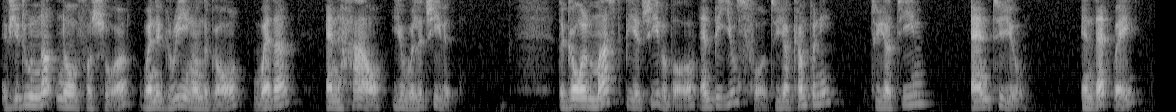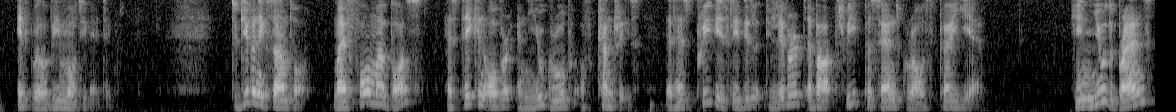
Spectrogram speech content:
if you do not know for sure, when agreeing on the goal, whether and how you will achieve it. The goal must be achievable and be useful to your company, to your team, and to you. In that way, it will be motivating. To give an example, my former boss has taken over a new group of countries that has previously de- delivered about 3% growth per year. He knew the brands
